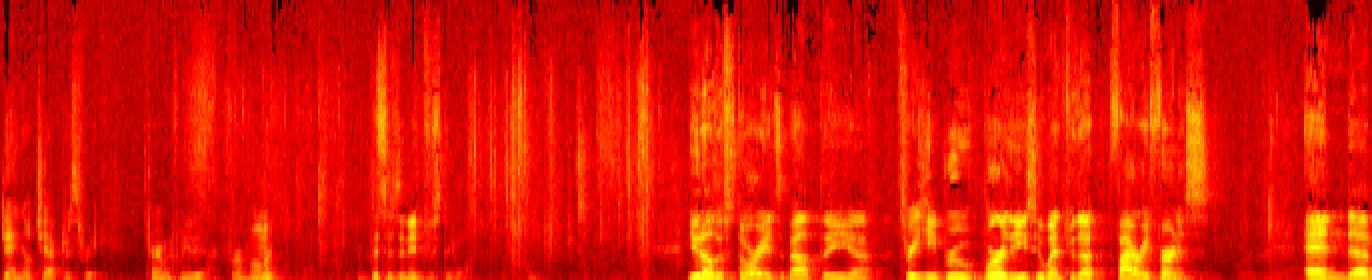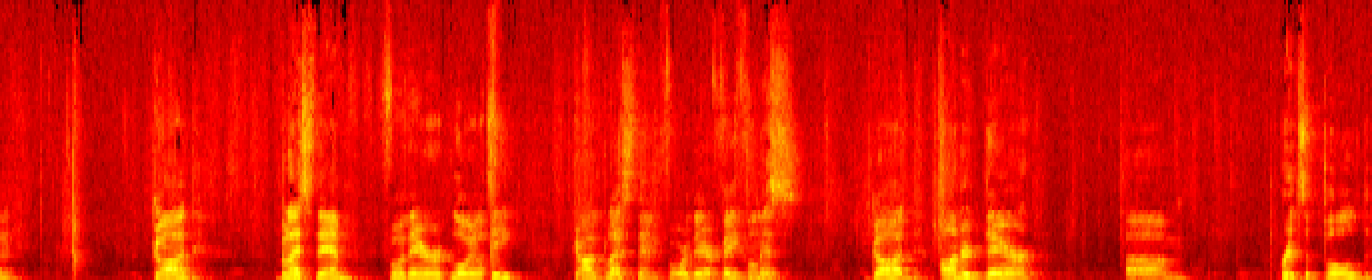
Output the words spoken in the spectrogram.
Daniel chapter 3. Turn with me there for a moment. This is an interesting one. You know the story. It's about the uh, three Hebrew worthies who went through the fiery furnace. And um, God blessed them for their loyalty. God blessed them for their faithfulness. God honored their um, principled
